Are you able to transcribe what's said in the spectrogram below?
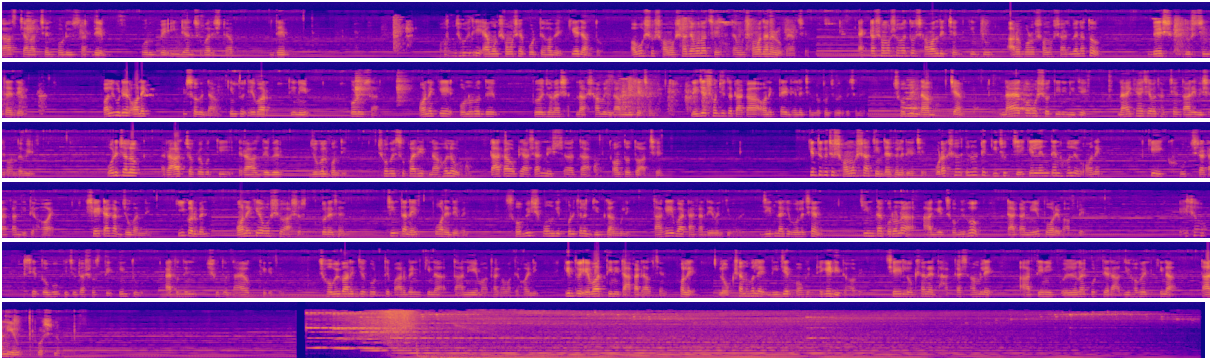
কাজ চালাচ্ছেন প্রডিউসার দেব ওরূপে ইন্ডিয়ান সুপারস্টার দেব। প্রথম ছবিতেই এমন সমস্যায় পড়তে হবে, কে জানতো? অবশ্য সমস্যা যেমন আছে, তেমন সমাধানের উপায় আছে। একটা সমস্যা হয়তো সামাল দিচ্ছেন, কিন্তু আরও বড় সমস্যা আসবে না তো? বেশ দুশ্চিন্তায় দেব। বলিউডের অনেক ছবির নাম, কিন্তু এবার তিনি প্রডিউসার। অনেকে অনুরোধে প্রয়োজনে না স্বামীর নাম লিখেছেন। নিজের সঞ্চিত টাকা অনেকটাই ঢেলেছেন নতুন ছবির পেছনে। ছবির নাম চ্যাম্প। নায়ক অবশ্য তিনি নিজে। নায়িকা হিসেবে থাকছেন তারই বিশেষ বান্ধবী। পরিচালক রাজ চক্রবর্তী, রাজদেবের যুগলপন্থী ছবি সুপারহিট না হলেও টাকা উঠে আসার নিশ্চয়তা অন্তত আছে। কিন্তু কিছু সমস্যা চিন্তায় ফেলে দিয়েছে। প্রোডাকশন ইউনিটে কিছু চেকে লেনদেন হলেও অনেককেই খুচরা টাকা দিতে হয়। সেই টাকার জোগান নেই। কি করবেন? অনেকে অবশ্য আশ্বস্ত করেছেন, চিন্তা নেই, পরে দেবেন। ছবির সংগীত পরিচালক জিৎ গাঙ্গুলি, তাকেই বা টাকা দেবেন কীভাবে? জিৎ নাকি বলেছেন চিন্তা করো না, আগে ছবি হোক, টাকা নিয়ে পরে ভাববে। এসব সে তবু কিছুটা স্বস্তি, কিন্তু এতদিন শুধু নায়ক থেকেছেন। ছবি বাণিজ্য করতে পারবেন কিনা তা নিয়ে মাথা ঘামাতে হয়নি, কিন্তু এবার তিনি টাকা ঢালছেন, ফলে লোকসান হলে নিজের পকেট থেকেই দিতে হবে। সেই লোকসানের ধাক্কা সামলে আর তিনি প্রযোজনা করতে রাজি হবেন কিনা তা নিয়েও প্রশ্ন।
